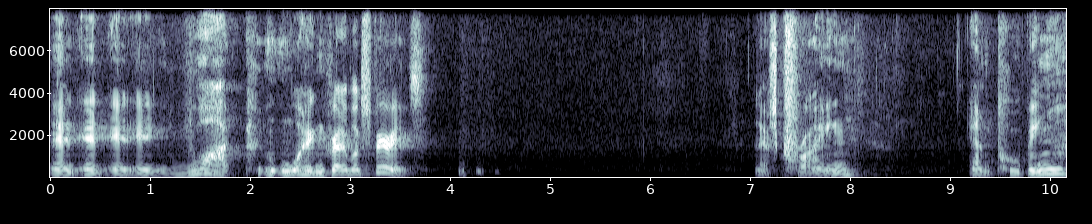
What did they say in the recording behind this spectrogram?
And, and, and, and what, what an incredible experience. There's crying and pooping.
